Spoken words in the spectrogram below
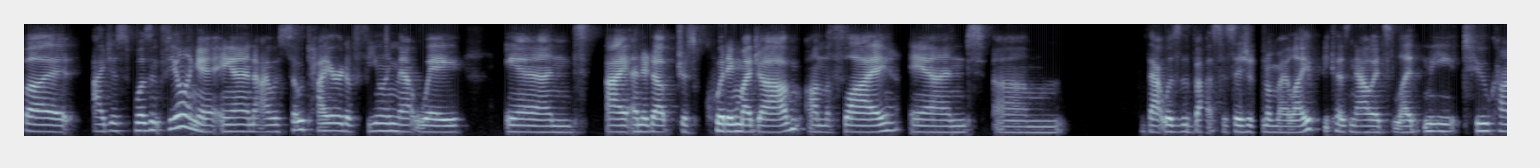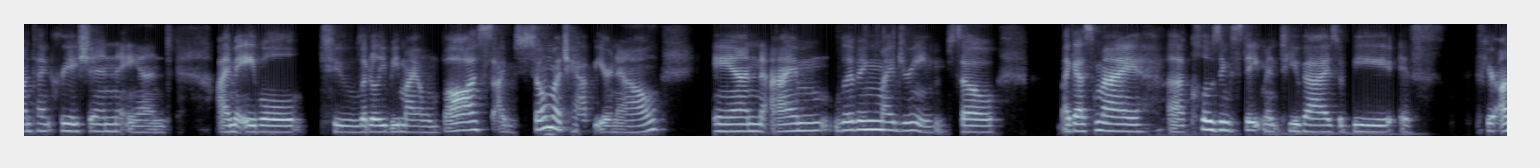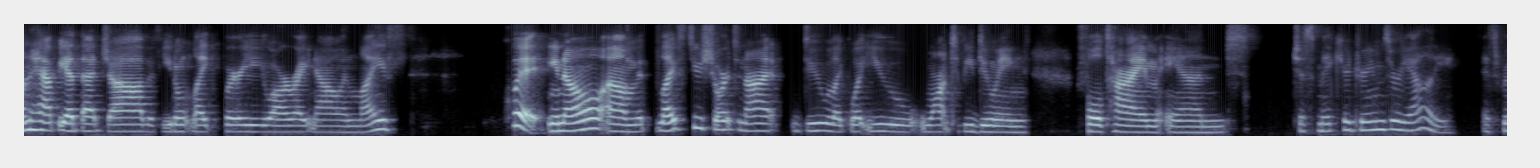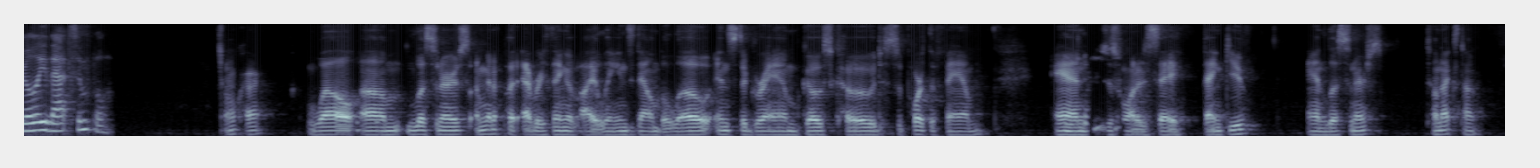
but I just wasn't feeling it. And I was so tired of feeling that way. And I ended up just quitting my job on the fly. And um, that was the best decision of my life because now it's led me to content creation and I'm able to literally be my own boss. I'm so much happier now and I'm living my dream. So I guess my uh, closing statement to you guys would be if if you're unhappy at that job, if you don't like where you are right now in life, quit. You know, um, life's too short to not do like what you want to be doing full time and just make your dreams a reality. It's really that simple. Okay. Well, um, listeners, I'm going to put everything of Eileen's down below Instagram, Ghost Code, support the fam. And just wanted to say thank you. And listeners, till next time.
